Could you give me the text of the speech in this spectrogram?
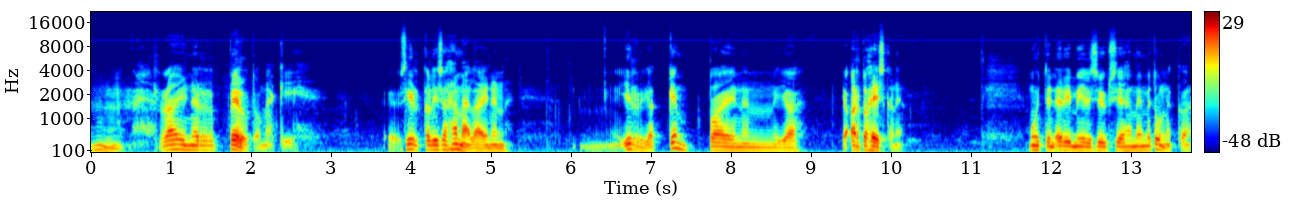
Hmm. Rainer Peltomäki, Sirkka-Liisa Hämäläinen, Irja Kemppainen ja, ja Arto Heiskanen. Muiden erimielisyyksiä me emme tunnekaan.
